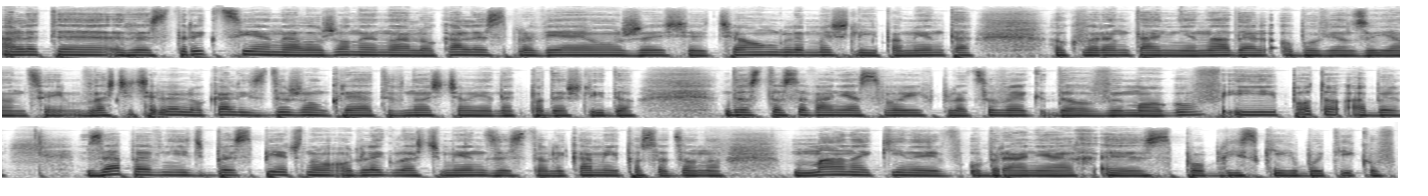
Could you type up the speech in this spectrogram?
ale te restrykcje nałożone na lokale sprawiają, że się ciągle myśli i pamięta o kwarantannie nadal obowiązującej. Właściciele lokali z dużą kreatywnością jednak podeszli do dostosowania swoich placówek do wymogów i po to, aby zapewnić bezpieczną odległość między stolikami posadzono manekiny w ubraniach e, z pobliskich butików.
